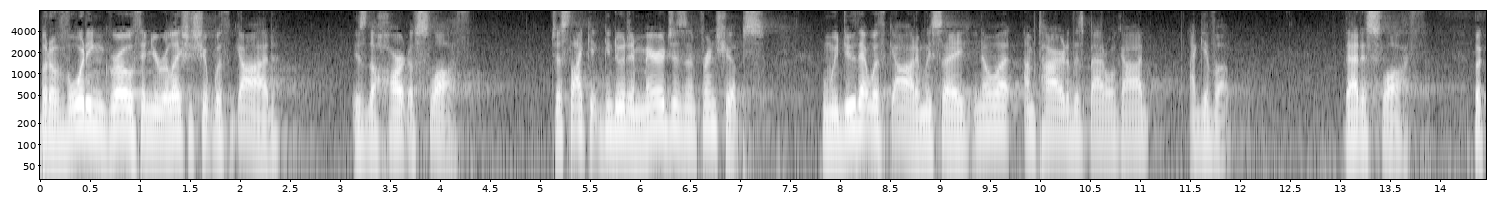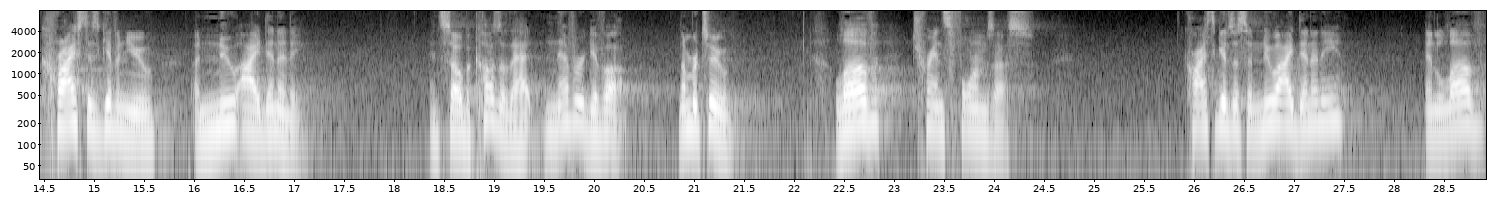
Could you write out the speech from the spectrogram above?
But avoiding growth in your relationship with God is the heart of sloth. Just like it can do it in marriages and friendships. When we do that with God and we say, you know what, I'm tired of this battle, God, I give up. That is sloth. But Christ has given you a new identity. And so, because of that, never give up. Number two, love transforms us. Christ gives us a new identity, and love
